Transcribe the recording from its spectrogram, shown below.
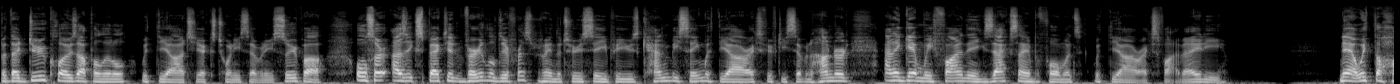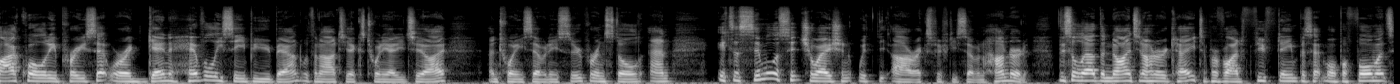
but they do close up a little with the RTX 2070 Super. Also, as expected, very little difference between the two CPUs can be seen with the RX 5700, and again we find the exact same performance with the RX 580. Now with the high quality preset, we're again heavily CPU bound with an RTX 2080 Ti and 2070 Super installed, and it's a similar situation with the RX 5700. This allowed the 9900K to provide 15% more performance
